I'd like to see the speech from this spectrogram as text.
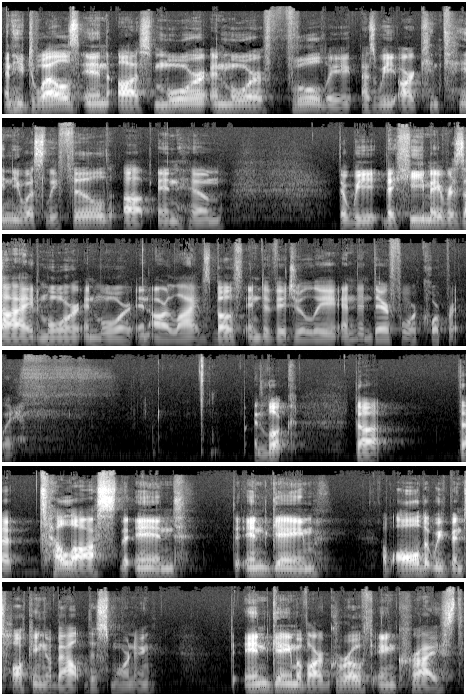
And he dwells in us more and more fully as we are continuously filled up in him that, we, that He may reside more and more in our lives, both individually and then therefore corporately. And look, the, the telos, the end, the end game of all that we've been talking about this morning, the end game of our growth in Christ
